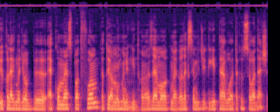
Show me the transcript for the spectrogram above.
ők a legnagyobb e-commerce platform, tehát olyan, mint mondjuk hmm. itthon az EMAG, meg az Extreme Digital voltak az szavadás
